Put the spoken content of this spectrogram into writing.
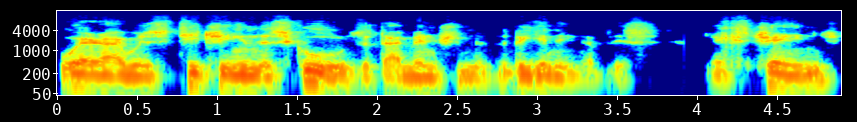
where I was teaching in the schools that I mentioned at the beginning of this exchange.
